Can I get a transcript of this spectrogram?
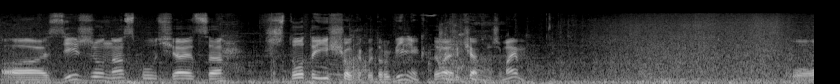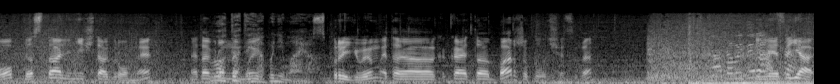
А, здесь же у нас получается что-то еще. Какой-то рубильник. Давай рычаг нажимаем. Оп, достали нечто огромное. Это огромное вот это мы я понимаю. спрыгиваем. Это какая-то баржа, получается, да? Надо выбираться. Или это я?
